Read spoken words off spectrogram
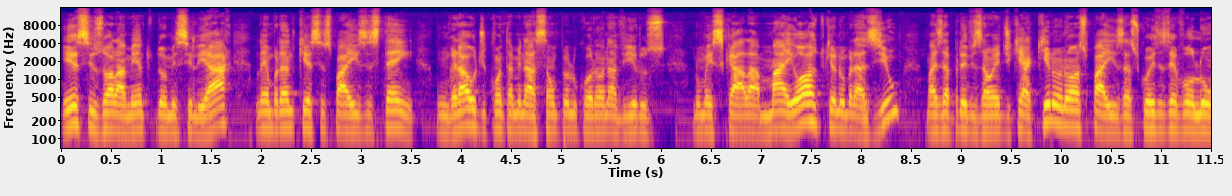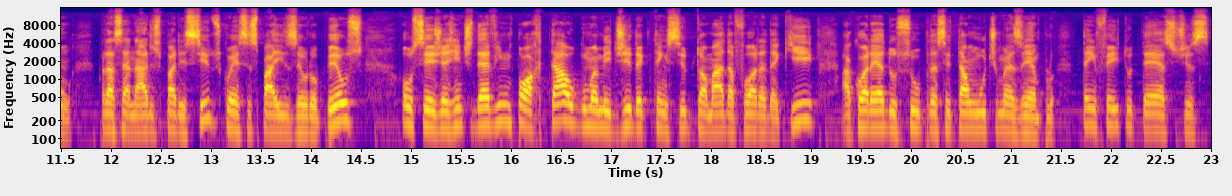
esse isolamento domiciliar. Lembrando que esses países têm um grau de contaminação pelo coronavírus numa escala maior do que no Brasil, mas a previsão é de que aqui no nosso país as coisas evoluam para cenários parecidos com esses países europeus. Ou seja, a gente deve importar alguma medida que tem sido tomada fora daqui. A Coreia do Sul, para citar um último exemplo, tem feito testes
